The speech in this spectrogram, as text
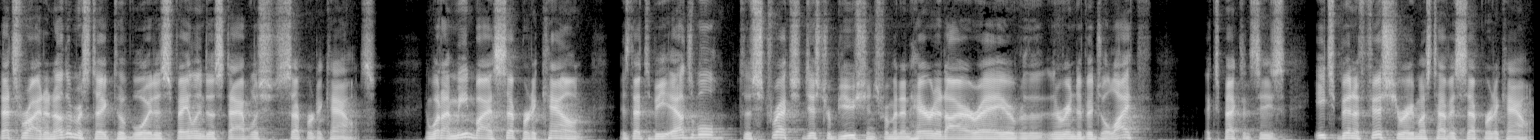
That's right. Another mistake to avoid is failing to establish separate accounts. And what I mean by a separate account is that to be eligible to stretch distributions from an inherited IRA over the, their individual life expectancies, each beneficiary must have a separate account.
